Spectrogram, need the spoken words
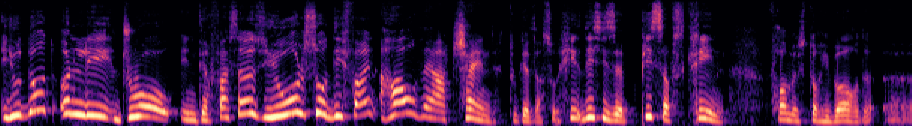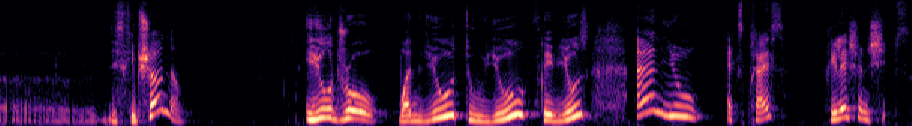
you don't only draw interfaces, you also define how they are chained together. So this is a piece of screen from a storyboard uh, description. You draw one view, two views, three views, and you express relationships.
